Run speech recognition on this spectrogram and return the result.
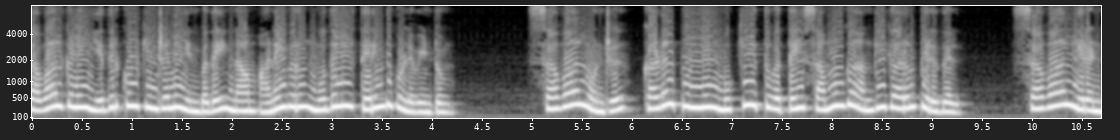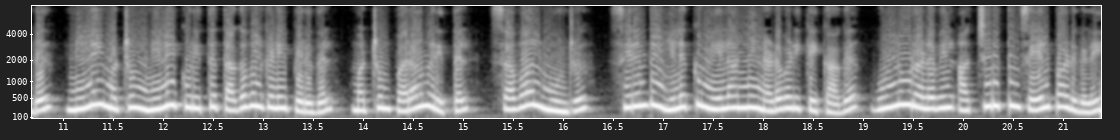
சவால்களை எதிர்கொள்கின்றன என்பதை நாம் அனைவரும் முதலில் தெரிந்து கொள்ள வேண்டும். சவால் ஒன்று கடல் புல்லின் முக்கியத்துவத்தை சமூக அங்கீகாரம் பெறுதல். சவால் இரண்டு நிலை மற்றும் நிலை குறித்த தகவல்களை பெறுதல் மற்றும் பராமரித்தல். சவால் மூன்று சிறந்த இலக்கு மேலாண்மை நடவடிக்கைக்காக உள்ளூர் அளவில் அச்சுறுத்தும் செயல்பாடுகளை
